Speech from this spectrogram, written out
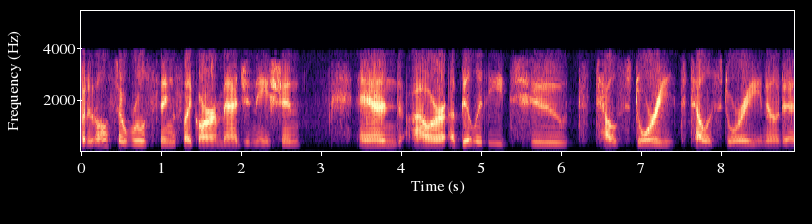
but it also rules things like our imagination and our ability to, to tell story, to tell a story, you know, to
